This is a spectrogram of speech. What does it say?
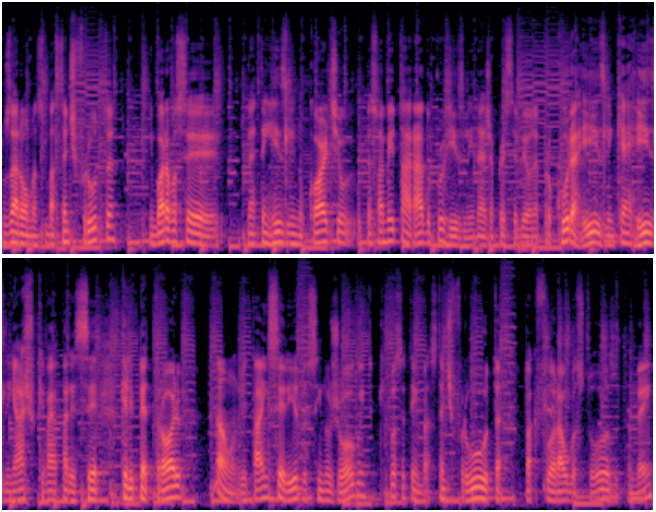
Os aromas, bastante fruta. Embora você né, tem Riesling no corte, o, o, pessoal é meio tarado por Riesling, né? Já percebeu, né? Procura Riesling, quer Riesling, acho que vai aparecer aquele petróleo. Não, ele está inserido assim no jogo, em que você tem bastante fruta, toque floral gostoso também.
